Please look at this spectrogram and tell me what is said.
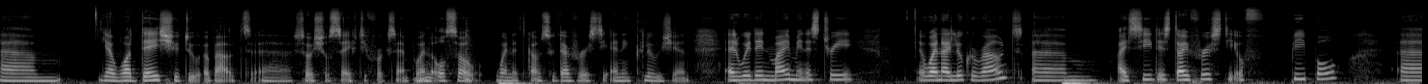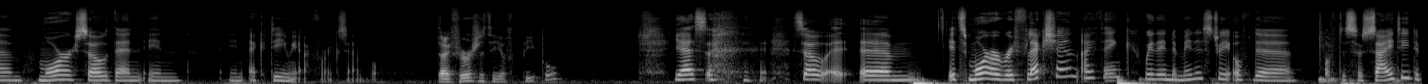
um, yeah, what they should do about uh, social safety, for example, and also when it comes to diversity and inclusion. And within my ministry, when I look around, um, I see this diversity of people um, more so than in in academia, for example. Diversity of people. Yes, so uh, um, it's more a reflection, I think, within the ministry of the of the society, the,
